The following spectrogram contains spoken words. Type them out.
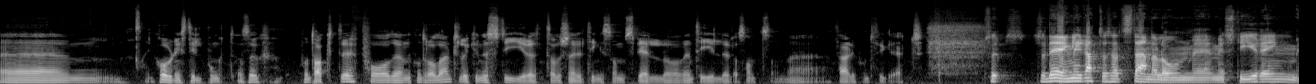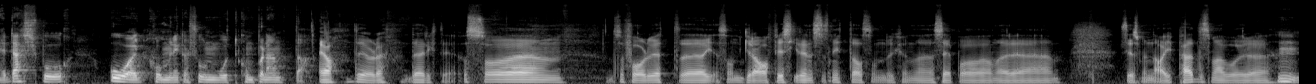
eh, koblingstilpunkt, altså kontakter på den kontrolleren til å kunne styre tradisjonelle ting som spjell og ventiler og sånt som er ferdig konfigurert. Så, så det er egentlig rett og slett standalone med, med styring, med dashbord og kommunikasjon mot komponenter. Ja, det gjør det. Det er riktig. Og så, eh, så får du et eh, sånn grafisk grensesnitt da, som du kunne se på den der Ser ut som en iPad, som er vår eh, Mm.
